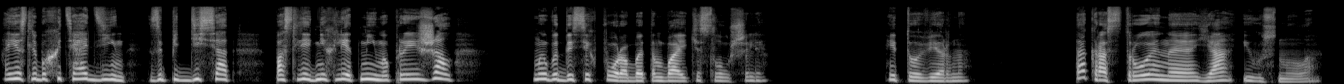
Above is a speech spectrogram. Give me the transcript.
А если бы хоть один за пятьдесят последних лет мимо проезжал, мы бы до сих пор об этом байке слушали». И то верно. Так расстроенная я и уснула.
